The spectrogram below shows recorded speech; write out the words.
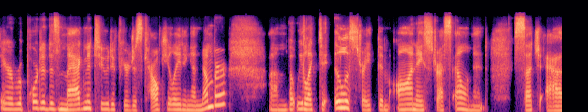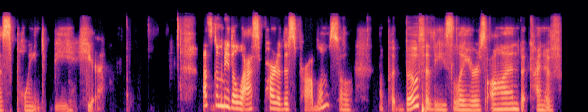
They are reported as magnitude if you're just calculating a number, um, but we like to illustrate them on a stress element such as point B here. That's going to be the last part of this problem. So I'll put both of these layers on, but kind of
